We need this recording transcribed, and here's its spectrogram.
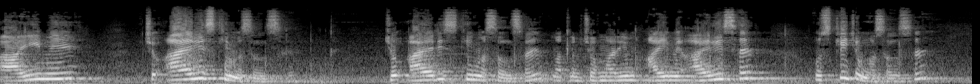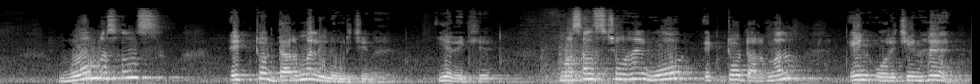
आई में जो आयरिस की मसल्स है, जो आयरिस की मसल्स हैं मतलब जो हमारी आई में आयरिस है उसकी जो मसल्स हैं, वो मसल्स एक्टोडर्मल इन ओरिजिन है। ये देखिए मसल्स जो हैं, वो एक्टोडर्मल इन ओरिजिन है।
